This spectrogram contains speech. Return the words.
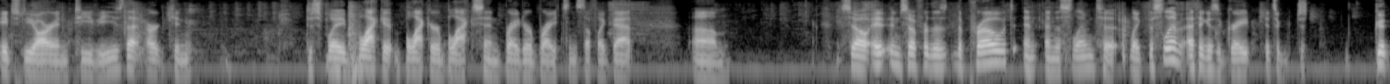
HDR in TVs that are can display black blacker blacks and brighter brights and stuff like that. Um, so it, and so for the the pro and and the slim to like the slim I think is a great it's a just good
